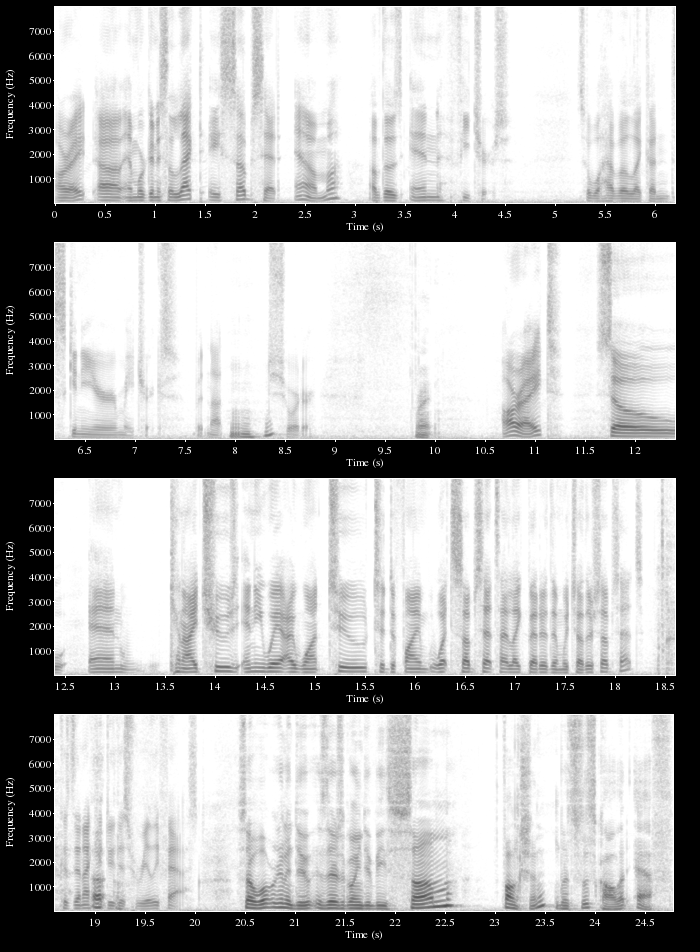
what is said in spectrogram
All right, uh, and we're going to select a subset m of those n features. So we'll have a like a skinnier matrix, but not Mhm. shorter. Right. All right. So and can I choose any way I want to to define what subsets I like better than which other subsets? Because then I can Uh, do this really fast. So what we're going to do is there's going to be some function, let's just call it f,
